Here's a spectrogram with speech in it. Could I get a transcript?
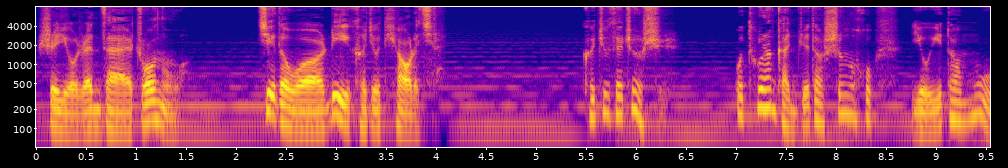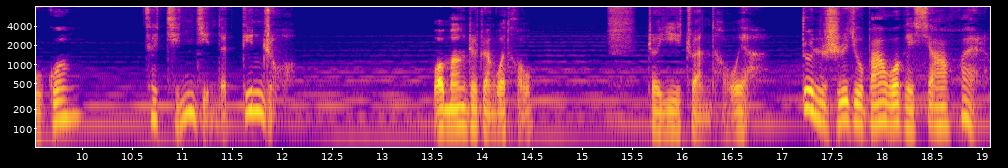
是有人在捉弄我，气得我立刻就跳了起来。可就在这时，我突然感觉到身后有一道目光在紧紧的盯着我。我忙着转过头，这一转头呀，顿时就把我给吓坏了。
